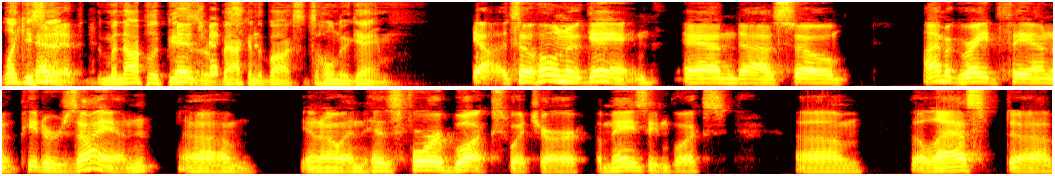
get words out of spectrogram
Like you said, it, the monopoly pieces it, are back in the box. It's a whole new game. Yeah, it's a whole new game. And uh, so I'm a great fan of Peter Zeihan. Um, you know, and his four books, which are amazing books. Um, the last uh,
